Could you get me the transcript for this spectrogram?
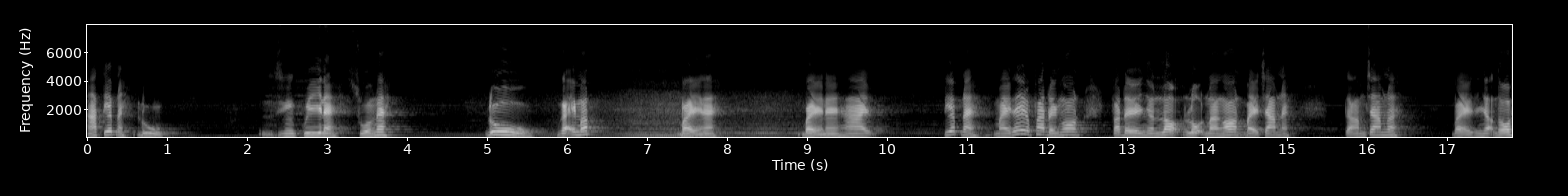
Át tiếp này, Đủ. Quy này, Xuống này. Đủ, Gãy mất. 7 này. 7 này 2 Tiếp này Mày thế được phát đấy ngon Phát đấy nhấn lộn, lộn mà ngon 700 này 800 này 7 thì nhận thôi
